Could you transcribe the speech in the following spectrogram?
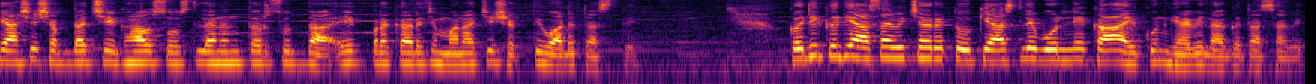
हे असे शब्दाचे घाव सोसल्यानंतर सुद्धा एक प्रकारची मनाची शक्ती वाढत असते. कधीकधी असा विचार येतो की असले बोलणे का ऐकून घ्यावे लागत असावेत?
